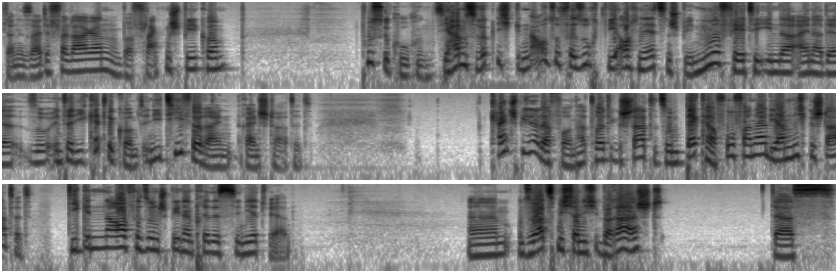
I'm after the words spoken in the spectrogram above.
dann eine Seite verlagern, über Flankenspiel kommen. Pustekuchen. Sie haben es wirklich genauso versucht wie auch in den letzten Spielen. Nur fehlte ihnen da einer, der so hinter die Kette kommt, in die Tiefe rein, rein startet. Kein Spieler davon hat heute gestartet. So ein Becker, Fofana, die haben nicht gestartet. Die genau für so ein Spiel dann prädestiniert werden. Ähm, und so hat es mich dann nicht überrascht, dass,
